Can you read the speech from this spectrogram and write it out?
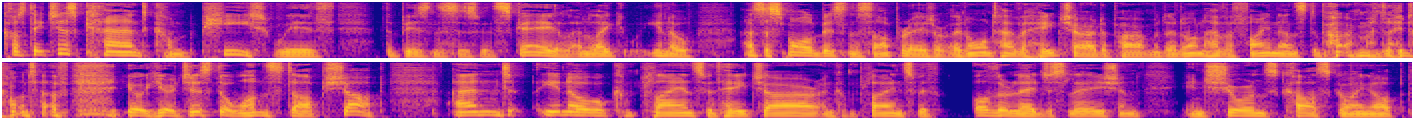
because they just can't compete with the businesses with scale. And like, you know, as a small business operator, I don't have a HR department. I don't have a finance department. I don't have, you know, you're just a one stop shop. And, you know, compliance with HR and compliance with other legislation, insurance costs going up.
